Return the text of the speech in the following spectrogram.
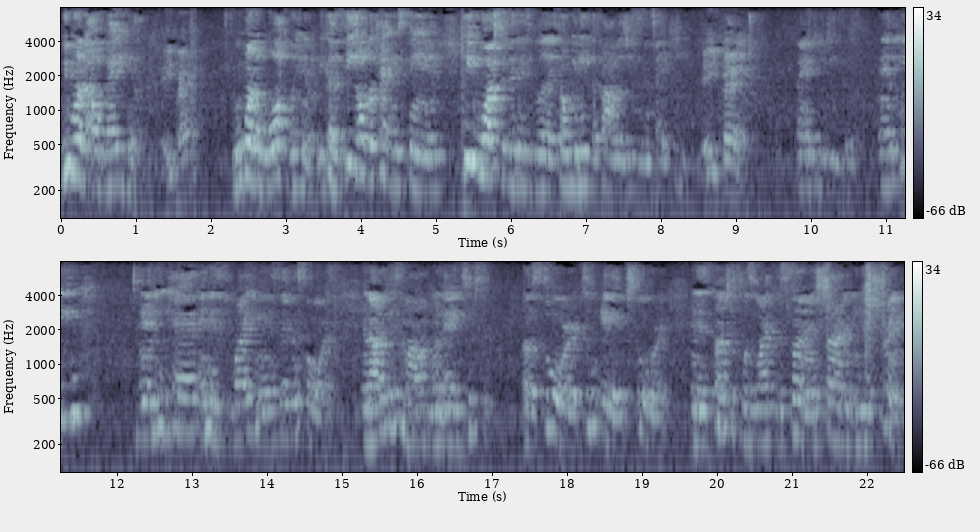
we want to obey him. Amen. We want to walk with him because he overcame sin. He washed us in his blood, so we need to follow Jesus and take heed. Amen. Thank you, Jesus. And he and he had in his right hand seven swords, and out of his mouth went a two a sword, two-edged sword, and his punches was like the sun shining in his strength.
